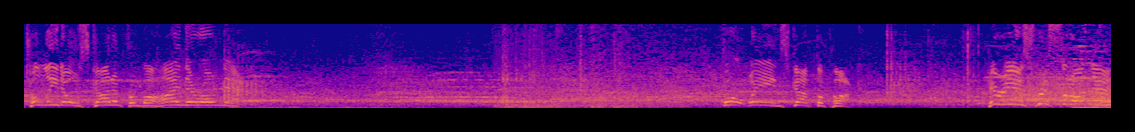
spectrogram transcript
Toledo's got it from behind their own net. Fort Wayne's got the puck. Here he is, wristed on net.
